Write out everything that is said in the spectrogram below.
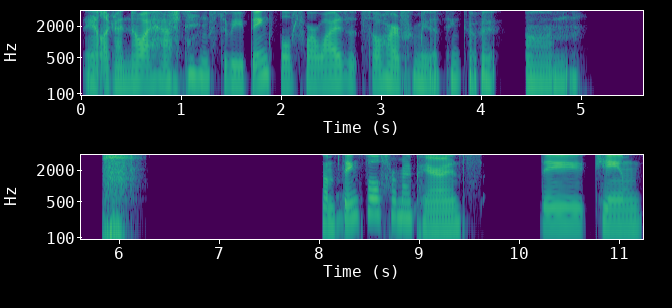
yeah, like I know I have things to be thankful for. Why is it so hard for me to think of it? Um I'm thankful for my parents. They came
